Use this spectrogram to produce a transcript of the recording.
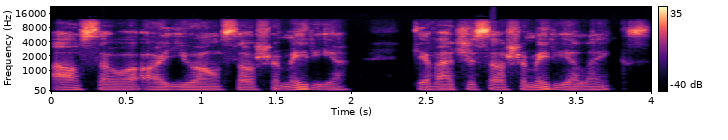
also, are you on social media? Give out your social media links.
